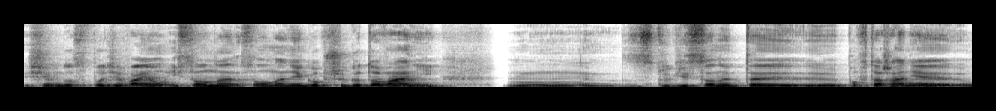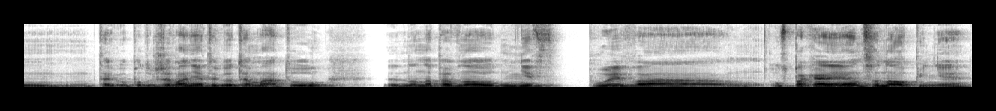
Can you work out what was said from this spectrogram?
y, się go spodziewają i są na, są na niego przygotowani. Mm, z drugiej strony te y, powtarzanie tego, podgrzewanie tego tematu no na pewno nie wpływa uspokajająco na opinię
